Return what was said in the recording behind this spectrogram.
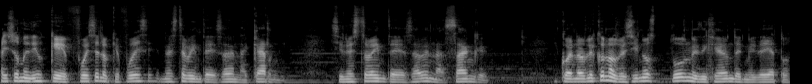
Eso me dijo que fuese lo que fuese, no estaba interesado en la carne, sino estaba interesado en la sangre. Y Cuando hablé con los vecinos, todos me dijeron de inmediato:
